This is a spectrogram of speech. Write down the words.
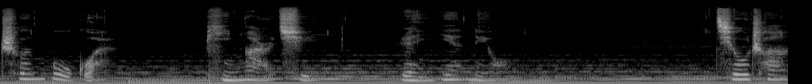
春不管，凭而去，任烟流。秋窗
